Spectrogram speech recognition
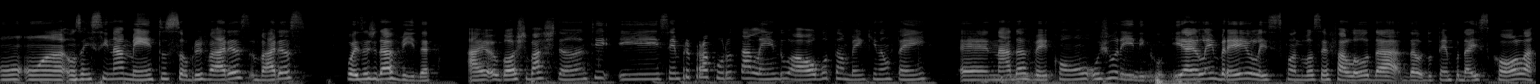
um, uma, uns ensinamentos sobre várias, várias coisas da vida. Aí eu gosto bastante e sempre procuro estar tá lendo algo também que não tem é, nada a ver com o jurídico. E aí eu lembrei, Ulisses, quando você falou da, da do tempo da escola,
